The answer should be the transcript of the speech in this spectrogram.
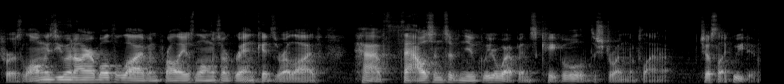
for as long as you and I are both alive, and probably as long as our grandkids are alive, have thousands of nuclear weapons capable of destroying the planet, just like we do.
